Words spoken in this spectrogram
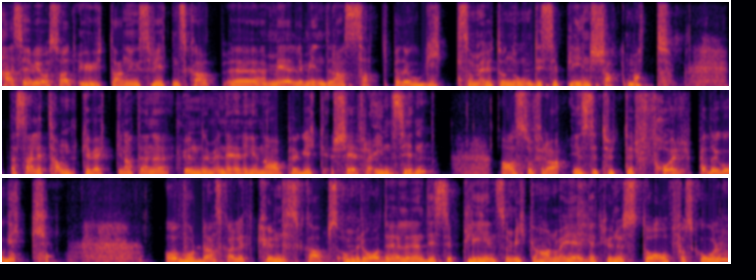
Her ser vi også at utdanningsvitenskap eh, mer eller mindre har satt pedagogikk som autonom disiplin sjakk matt. Det er særlig tankevekkende at denne undermineringen av pedagogikk skjer fra innsiden, altså fra institutter for pedagogikk. Og hvordan skal et kunnskapsområde eller en disiplin som ikke har noe eget, kunne stå opp for skolen?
